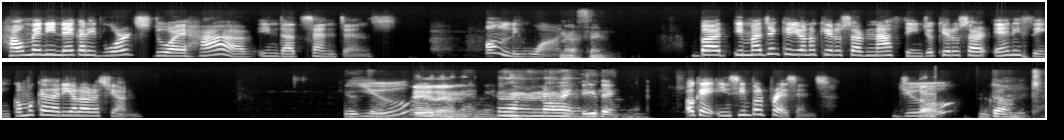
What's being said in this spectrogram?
How many negative words do I have in that sentence? Only one. Nothing. But imagine que yo no quiero usar nothing, yo quiero usar anything. ¿Cómo quedaría la oración? You? Didn't. No, I didn't. Okay, in simple present. You? Don't. Don't.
